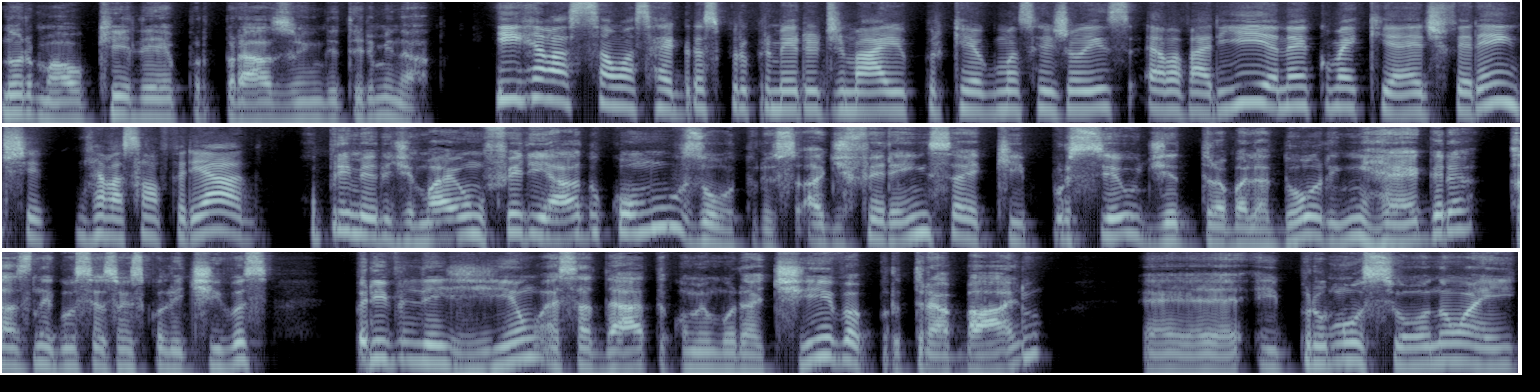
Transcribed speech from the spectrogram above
normal, que ele é por prazo indeterminado. E em relação às regras para o primeiro de maio, porque algumas regiões ela varia, né? Como é que é? É diferente em relação ao feriado? O primeiro de maio é um feriado como os outros. A diferença é que, por ser o dia do trabalhador, em regra, as negociações coletivas privilegiam essa data comemorativa para o trabalho é, e promocionam aí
